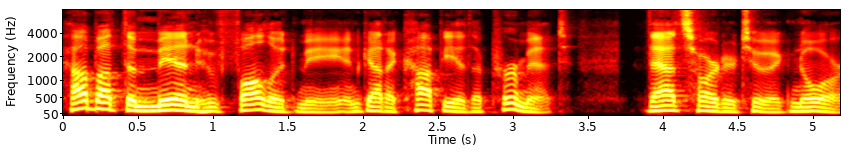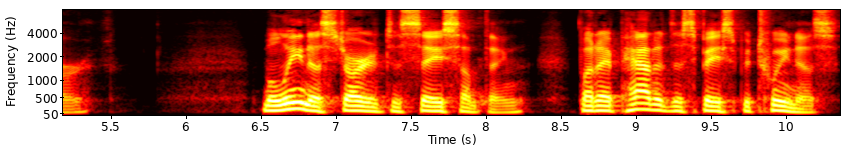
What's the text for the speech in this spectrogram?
How about the men who followed me and got a copy of the permit? That's harder to ignore. Melina started to say something, but I patted the space between us,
